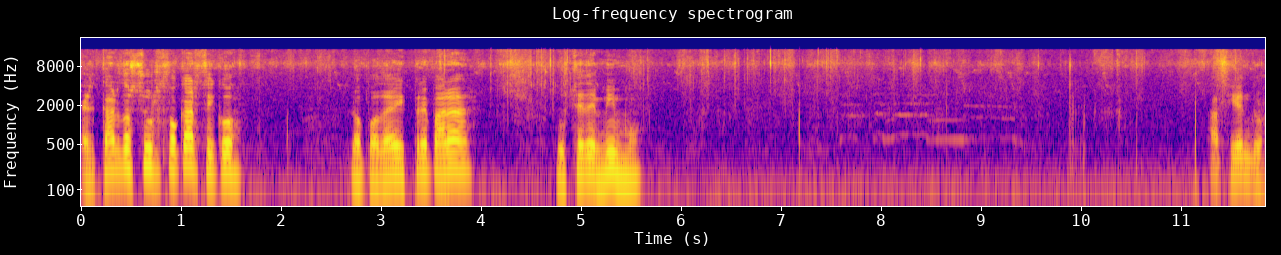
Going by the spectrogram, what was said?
El cardo sulfocárcico lo podéis preparar ustedes mismos. Haciendo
